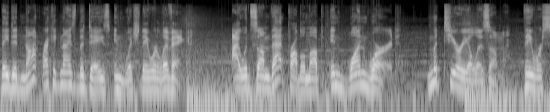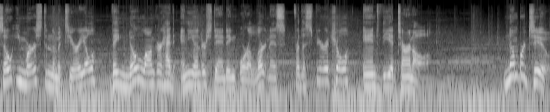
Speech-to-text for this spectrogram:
they did not recognize the days in which they were living. I would sum that problem up in one word materialism. They were so immersed in the material, they no longer had any understanding or alertness for the spiritual and the eternal. Number 2.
